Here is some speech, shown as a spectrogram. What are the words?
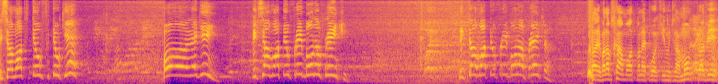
Isso é uma moto que tem o, tem o quê? Ô, neguinho! Tem que ser uma moto que tem o freio bom na frente. Tem que ter uma moto que tem o freio bom na frente. ó. Vai, vai lá buscar uma moto pra nós pôr aqui no dinamonto pra ver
